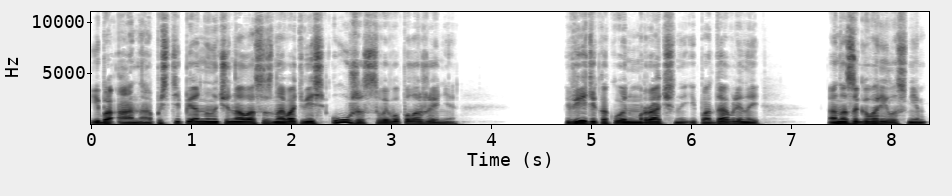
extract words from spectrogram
ибо она постепенно начинала осознавать весь ужас своего положения. Видя, какой он мрачный и подавленный, она заговорила с ним.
